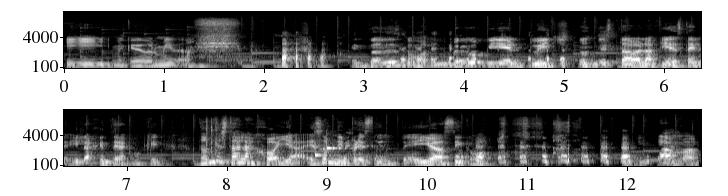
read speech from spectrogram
y me quedé dormida. Entonces como luego vi el Twitch donde estaba la fiesta y, la gente era como que, ¿dónde está la joya? Es omnipresente. Y yo así como en mi cama.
